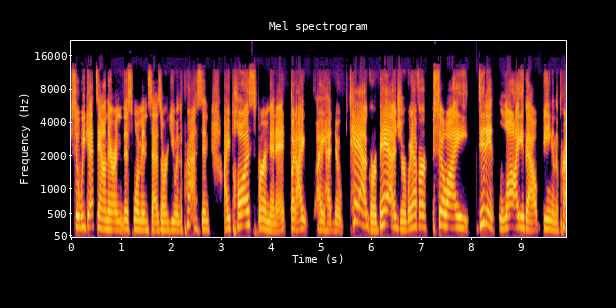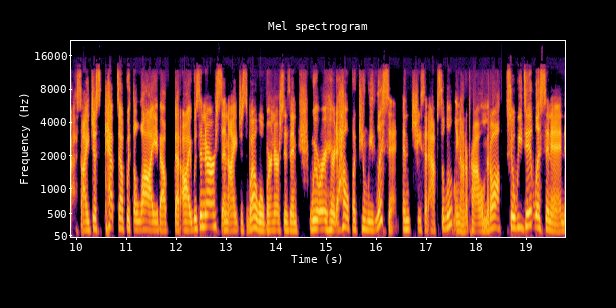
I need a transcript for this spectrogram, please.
So we get down there and this woman says, Are you in the press? And I pause for a minute, but I, I had no tag or badge or whatever. So I didn't lie about being in the press. I just kept up with the lie about that I was a nurse and I just, well, well, we're nurses and we were here to help, but can we listen? And she said, absolutely not a problem at all. So we did listen in.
